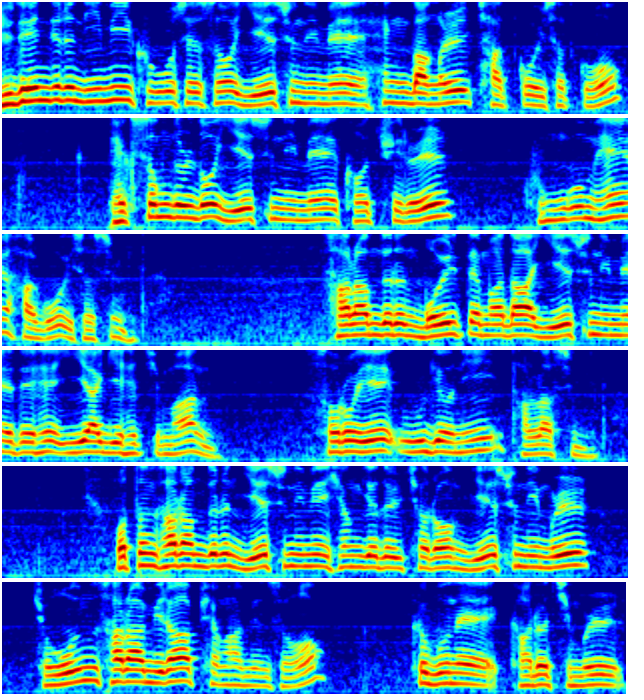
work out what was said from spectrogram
유대인들은 이미 그곳에서 예수님의 행방을 찾고 있었고 백성들도 예수님의 거취를 궁금해 하고 있었습니다. 사람들은 모일 때마다 예수님에 대해 이야기했지만 서로의 의견이 달랐습니다. 어떤 사람들은 예수님의 형제들처럼 예수님을 좋은 사람이라 평하면서 그분의 가르침을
